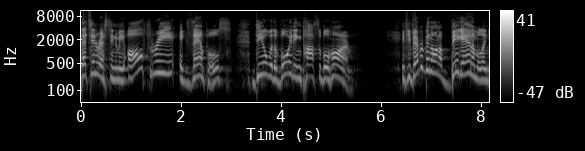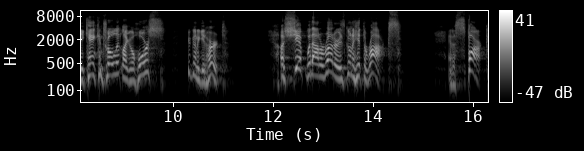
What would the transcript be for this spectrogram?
that's interesting to me. All three examples deal with avoiding possible harm. If you've ever been on a big animal and you can't control it, like a horse, you're going to get hurt. A ship without a rudder is going to hit the rocks. And a spark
